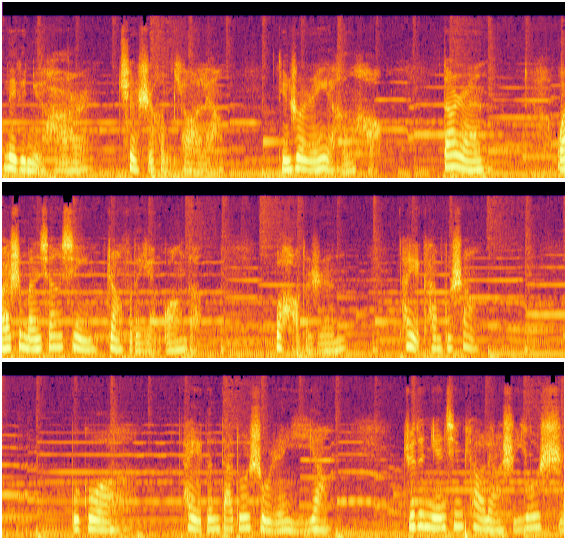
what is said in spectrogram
那个女孩确实很漂亮，听说人也很好。当然，我还是蛮相信丈夫的眼光的。不好的人，他也看不上。不过，他也跟大多数人一样，觉得年轻漂亮是优势。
